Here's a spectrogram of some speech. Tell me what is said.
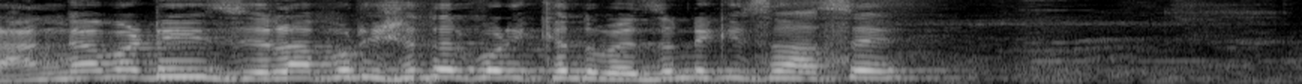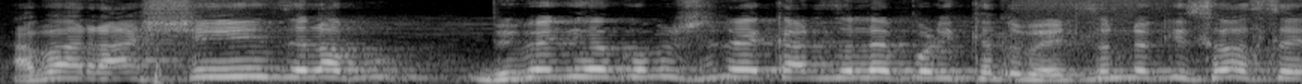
রাঙ্গামাটি জেলা পরিষদের পরীক্ষা দেবো, এর জন্য কিছু আছে? আবার রাজশাহী জেলা বিভাগীয় কমিশনের কার্যালয়ে পরীক্ষা দেবো, এর জন্য কিছু আছে?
